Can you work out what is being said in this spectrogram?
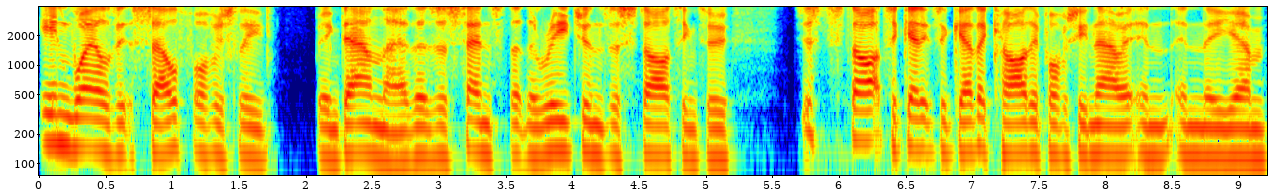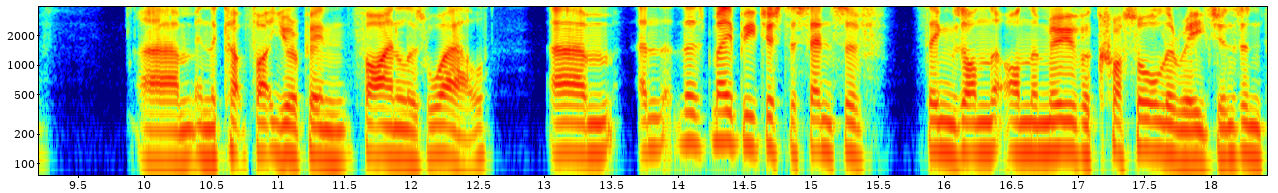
in Wales itself, obviously being down there, there's a sense that the regions are starting to just start to get it together. Cardiff, obviously now in in the um, um, in the Cup European final as well, um, and there's maybe just a sense of things on the, on the move across all the regions and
